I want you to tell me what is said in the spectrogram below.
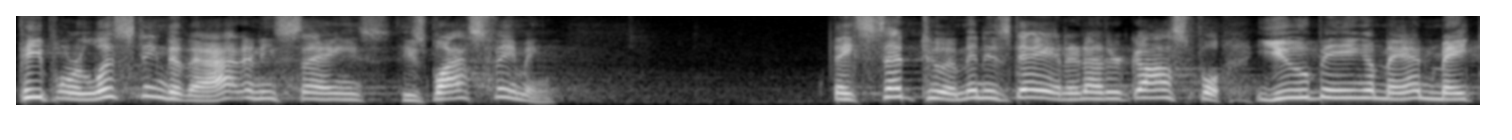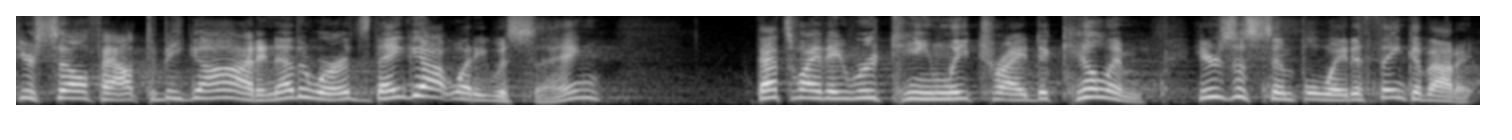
people are listening to that, and he's saying he's, he's blaspheming. They said to him in his day in another gospel, You being a man, make yourself out to be God. In other words, they got what he was saying. That's why they routinely tried to kill him. Here's a simple way to think about it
